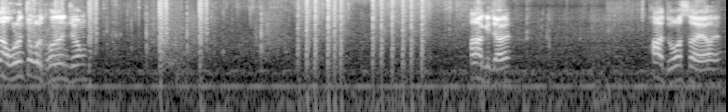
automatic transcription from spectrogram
하나 오른쪽으로 도는 중. 하나 기절. 하나 누웠어요.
